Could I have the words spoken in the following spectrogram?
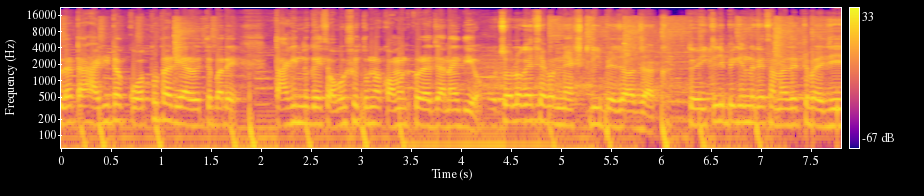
প্লেয়ারটার আইডিটা কতটা রেয়ার হইতে পারে তা কিন্তু গেছে অবশ্যই তোমরা কমেন্ট করে জানাই দিও। চলো গেছে এখন নেক্সট ক্লিপে যাওয়া যাক। তো এই ক্লিপে কিন্তু গেছে আমরা দেখতে পাই যে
